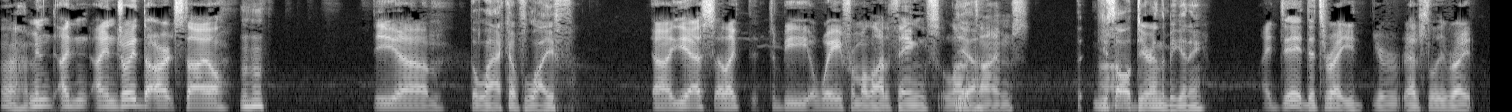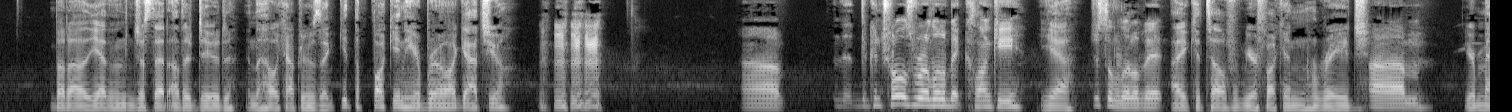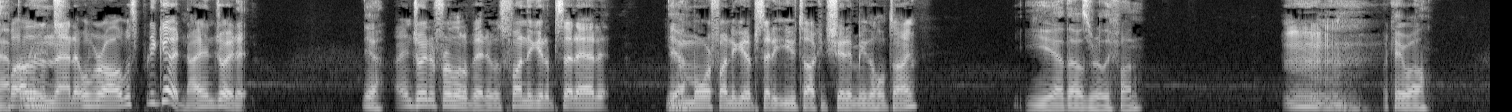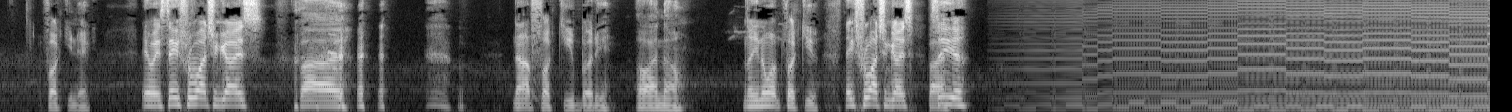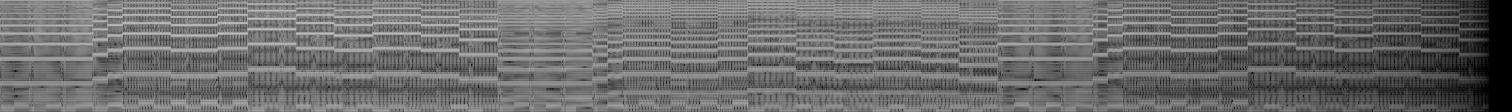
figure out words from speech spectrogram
Uh, I mean, I I enjoyed the art style. Mhm. The um, The lack of life. uh, yes, I like to be away from a lot of things. A lot Yeah. of times, You saw a deer in the beginning, I did. That's right. You, you're absolutely right. but uh, yeah, then just that other dude in the helicopter who was like, "Get the fuck in here, bro! I got you." Uh, the, the controls were a little bit clunky, Yeah, just a little bit. I could tell from your fucking rage, Um, your map but other rage. than that, overall, it was pretty good. I enjoyed it. yeah, I enjoyed it for a little bit. It was fun to get upset at it. Yeah. Even more fun to get upset at you talking shit at me the whole time. yeah, that was really fun. Mm. Okay, well, Fuck you, Nick. Anyways, thanks for watching, guys. bye. Not fuck you, buddy. oh, I know. No, you know what? Fuck you. Thanks for watching, guys. Bye. See ya.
